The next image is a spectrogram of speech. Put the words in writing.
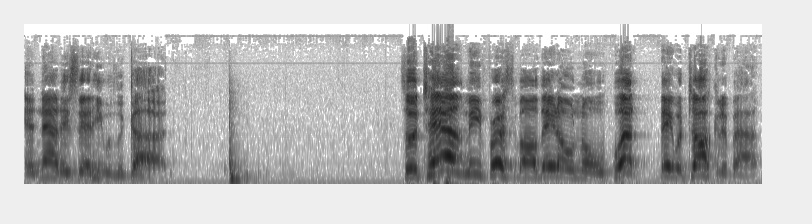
and now they said he was a god. So it tells me, first of all, they don't know what they were talking about.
